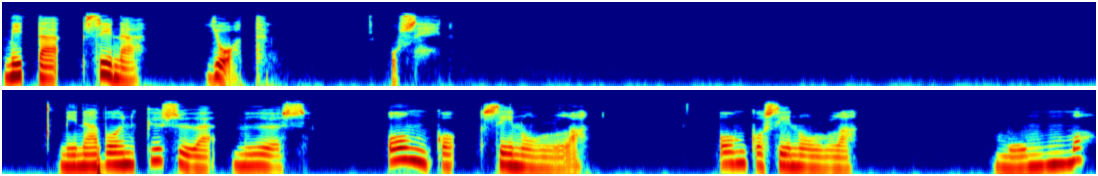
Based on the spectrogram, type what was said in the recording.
Mitä sinä juot usein? Minä voin kysyä myös, onko sinulla onko sinulla mummo?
